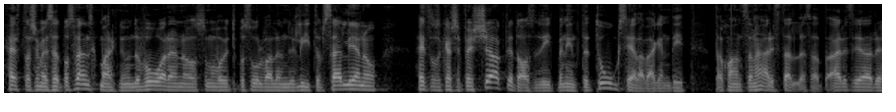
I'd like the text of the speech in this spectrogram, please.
hästar som vi har sett på svensk mark nu under våren och som var ute på Solvalla under Elitloppshelgen och hästar som kanske försökte ta sig dit men inte tog sig hela vägen dit. Ta chansen här istället. Så att, det ser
